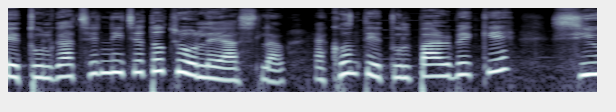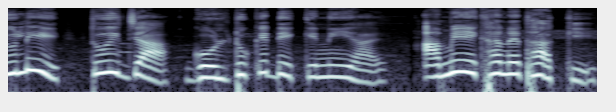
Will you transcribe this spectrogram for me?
তেঁতুল গাছের নিচে তো চলে আসলাম। এখন তেঁতুল পারবে কে? শিউলি তুই যা গোলটুকে ডেকে নিয়ে আয়। আমি এখানে থাকি।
